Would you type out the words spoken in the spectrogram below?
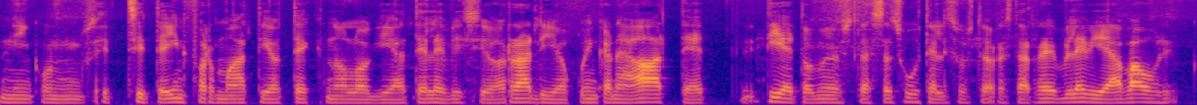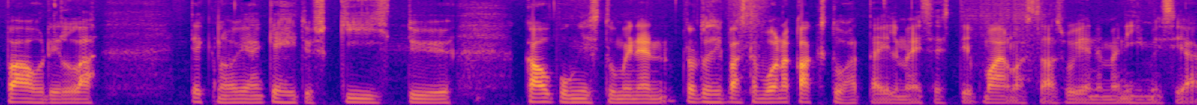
niin kuin sit, sitten informaatioteknologia, televisio, radio, kuinka nämä aatteet, tieto myös tässä suhteellisuusteoriasta leviää vauhdilla, teknologian kehitys kiihtyy, kaupungistuminen, tosi vasta vuonna 2000 ilmeisesti maailmassa asui enemmän ihmisiä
